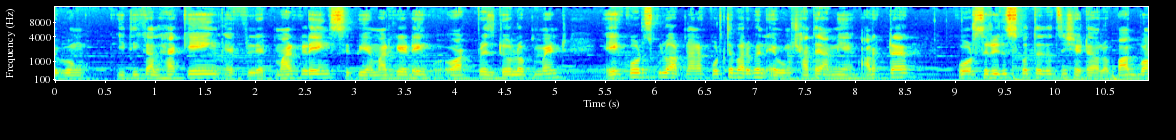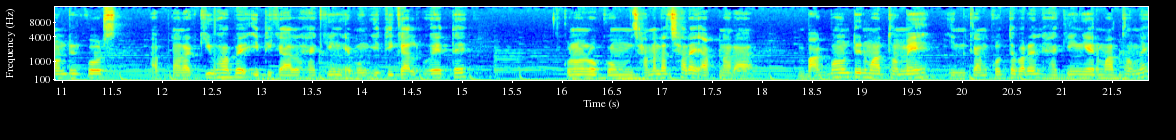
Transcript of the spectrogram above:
এবং ethical hacking, affiliate marketing, CPA marketing, WordPress development, এই কোর্সগুলো আপনারা করতে পারবেন। এবং সাথে আমি আরেকটা কোর্স রিলিজ করতে যাচ্ছি, সেটা হলো বাগ বাউন্ডারি কোর্স আপনারা কীভাবে ইথিক্যাল হ্যাকিং এবং ইথিক্যাল ওয়েতে কোনো রকম ঝামেলা ছাড়াই আপনারা বাগ বাউন্ডারির মাধ্যমে ইনকাম করতে পারেন হ্যাকিংয়ের মাধ্যমে।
